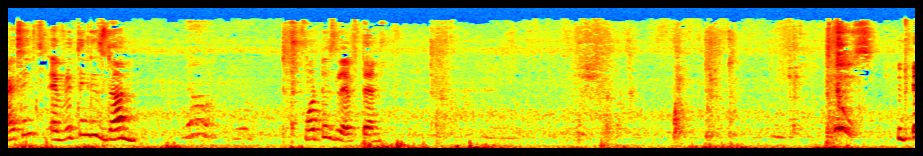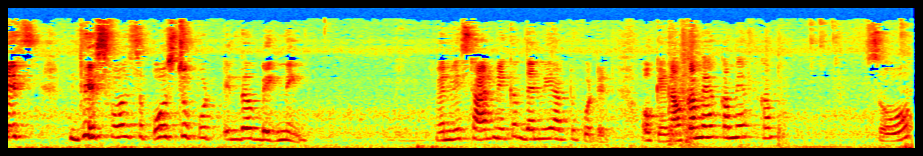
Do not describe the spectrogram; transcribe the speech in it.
I think everything is done what is left then this this was supposed to put in the beginning when we start makeup then we have to put it. Okay now come here come here come. So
